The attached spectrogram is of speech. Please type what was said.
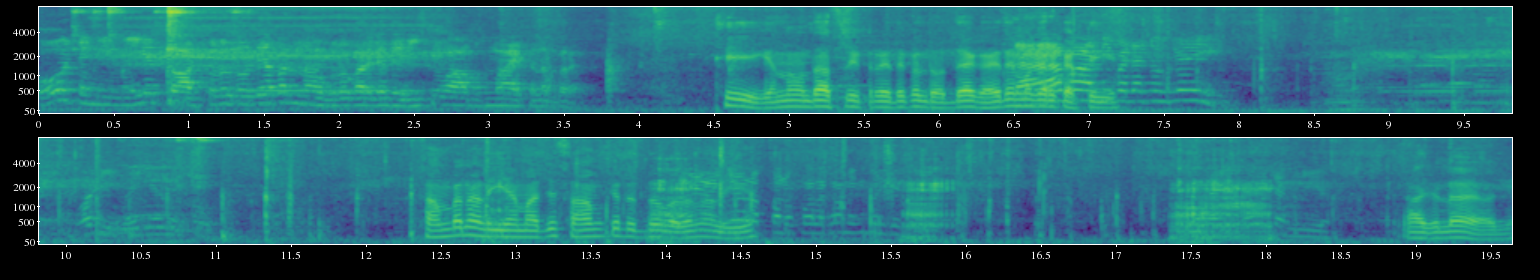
ਉਹ ਚੰਗੀ ਮਈ ਇਹ 10 ਕਿਲੋ ਦੁੱਧ ਆ ਪਰ 9 ਕਿਲੋ ਕਰਕੇ ਦੇ ਦੀ ਕਿ ਆਪ ਸਮਾ ਇੱਕ ਨੰਬਰ। ਠੀਕ ਹੈ 9-10 ਲੀਟਰ ਇਹਦੇ ਕੋਲ ਦੁੱਧ ਹੈਗਾ ਇਹਦੇ ਮਗਰ ਕੱਟੀ ਸਾਂਭਣ ਵਾਲੀ ਆ ਮੱਝ ਸਾਂਭ ਕੇ ਦੁੱਧ ਵਧਣ ਵਾਲੀ ਆ। ਆ ਜਾ ਲੈ ਆ ਜੀ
